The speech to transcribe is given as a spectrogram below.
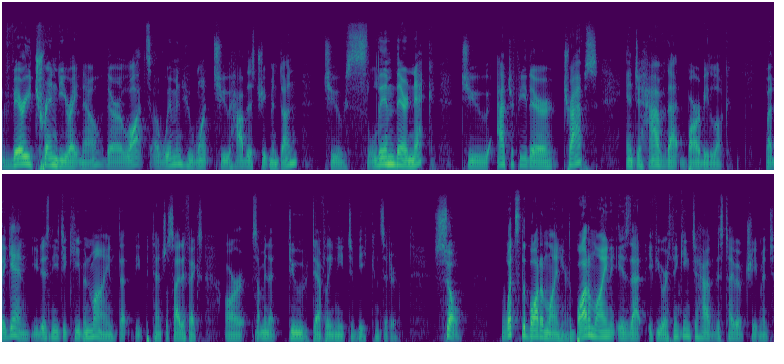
very trendy right now. There are lots of women who want to have this treatment done to slim their neck, to atrophy their traps, and to have that Barbie look. But again, you just need to keep in mind that the potential side effects are something that do definitely need to be considered. So, what's the bottom line here? The bottom line is that if you are thinking to have this type of treatment,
